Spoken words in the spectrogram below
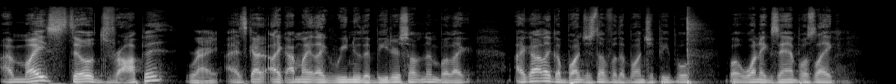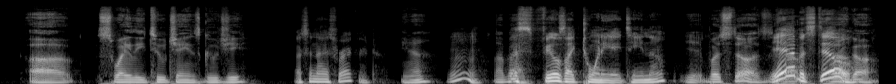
I might still drop it. Right. It's got like I might like renew the beat or something, but like I got like a bunch of stuff with a bunch of people. But one example is like uh Swae Lee, 2 Chainz, Gucci. That's a nice record. You know, Mm. not bad. This feels like 2018 though. Yeah, but still, it's Yeah, but still. go.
